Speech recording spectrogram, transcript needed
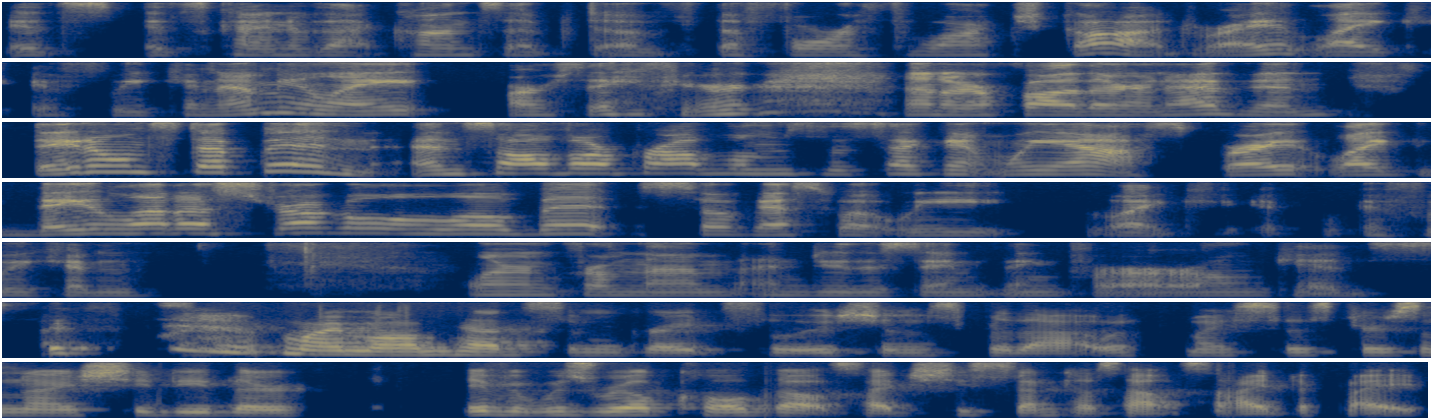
it's it's kind of that concept of the fourth watch god right? Like if we can emulate our savior and our father in heaven they don't step in and solve our problems the second we ask right? Like they let us struggle a little bit so guess what? We like if we can learn from them and do the same thing for our own kids my mom had some great solutions for that with my sisters and i. She'd either if it was real cold outside she sent us outside to fight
